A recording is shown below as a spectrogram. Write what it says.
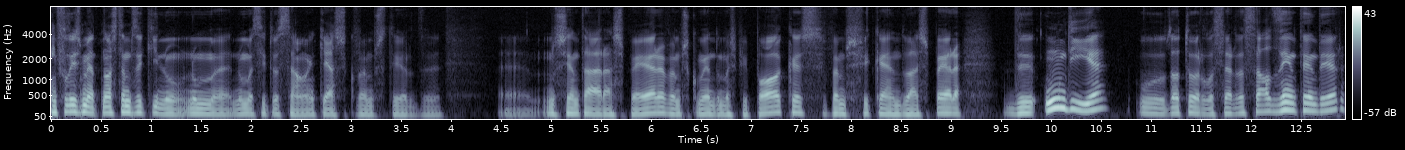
infelizmente, nós estamos aqui no, numa, numa situação em que acho que vamos ter de uh, nos sentar à espera, vamos comendo umas pipocas, vamos ficando à espera de um dia o Dr. Lacerda Salles entender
